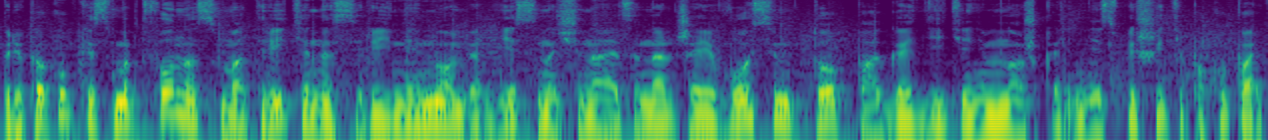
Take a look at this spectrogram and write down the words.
При покупке смартфона смотрите на серийный номер. Если начинается на J8, то погодите немножко, не спешите покупать.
